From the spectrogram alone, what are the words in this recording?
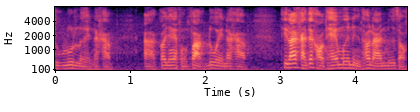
ทุกรุ่นเลยนะครับ อ่าก็ยังไงผมฝากด้วยนะครับ ที่ร้านขายแต่ของแท้มือหนึ่งเท่านั้นมือสองของ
